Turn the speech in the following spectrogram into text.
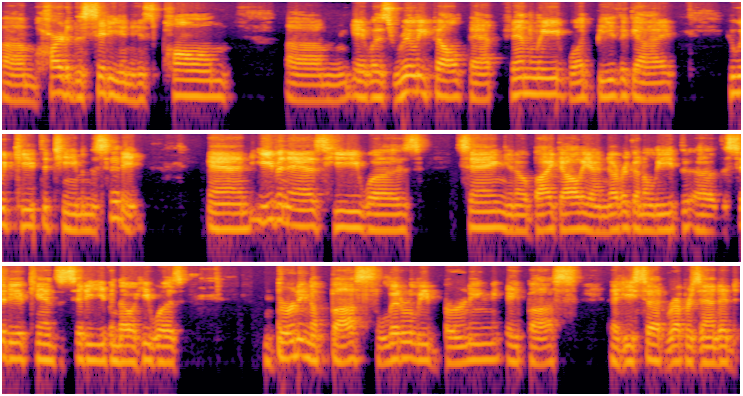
um, heart of the city in his palm. Um, it was really felt that Finley would be the guy who would keep the team in the city. And even as he was saying, you know, by golly, I'm never going to leave uh, the city of Kansas City, even though he was burning a bus, literally burning a bus that he said represented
